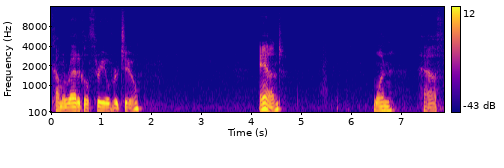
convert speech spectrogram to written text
comma radical 3 over 2 and 1 half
